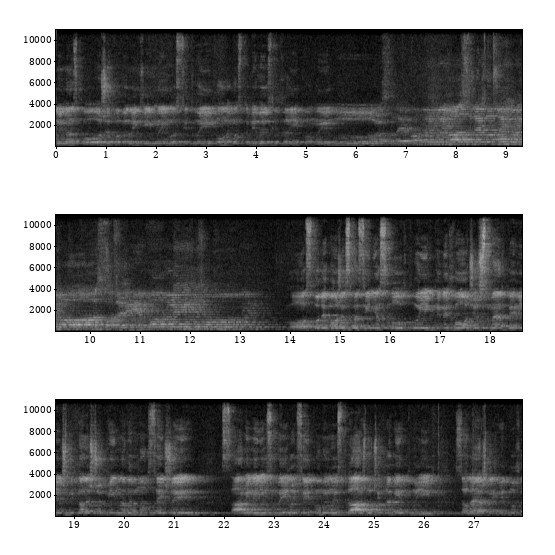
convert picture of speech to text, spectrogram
Помилуй нас, Боже, по великій милості Твоїй, молимось Тобі, вислухай і помилуй. Господи, помилуй, Господи, помилуй, Господи, помилуй. Господи Боже, спасіння слуг Твоїх, Ти не хочеш смерти грішника, але щоб він навернувся і жив. Самі нині змилуйся і помилуй страждучих рабів Твоїх, залежних від духа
